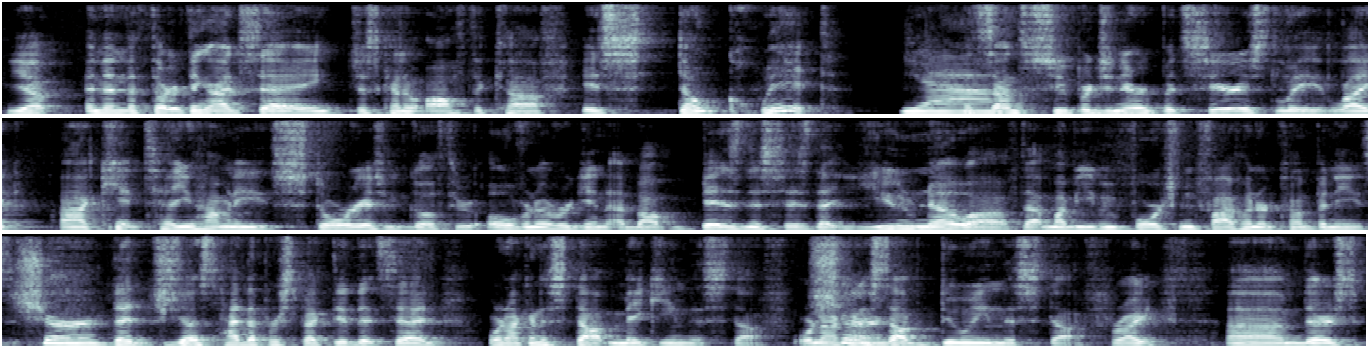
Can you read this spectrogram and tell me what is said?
Yep. And then the third thing I'd say, just kind of off the cuff, is don't quit. Yeah. That sounds super generic, but seriously, like I can't tell you how many stories we go through over and over again about businesses that you know of that might be even Fortune 500 companies. Sure. That just had the perspective that said, we're not going to stop making this stuff. We're not going to stop doing this stuff, right? Um, there's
